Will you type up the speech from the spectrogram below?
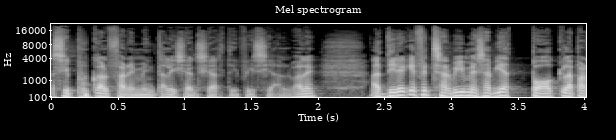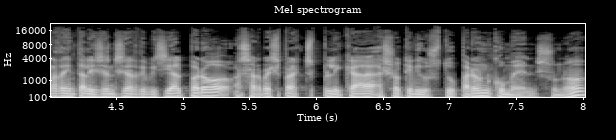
si puc el faré amb intel·ligència artificial. Vale? Et diré que he fet servir més aviat poc la part d'intel·ligència artificial, però serveix per explicar això que dius tu, per on començo, no?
